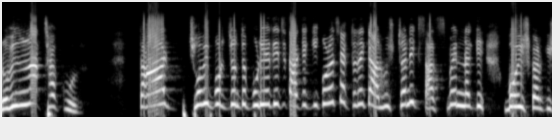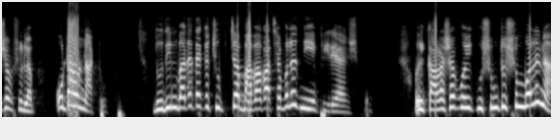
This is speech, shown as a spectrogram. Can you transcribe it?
রবীন্দ্রনাথ ঠাকুর, তার ছবি পর্যন্ত পুড়িয়ে দিয়েছে, তাকে কি করেছে? একটা নাকি আনুষ্ঠানিক সাসপেন্ড নাকি বহিষ্কার কি সব শুনলাম। ওটাও নাটক। দুদিন বাদে তাকে চুপচাপ বাবা বাছা বলে নিয়ে ফিরে আসবে। ওই কারা সব ওই কুসুম টুসুম বলে না?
